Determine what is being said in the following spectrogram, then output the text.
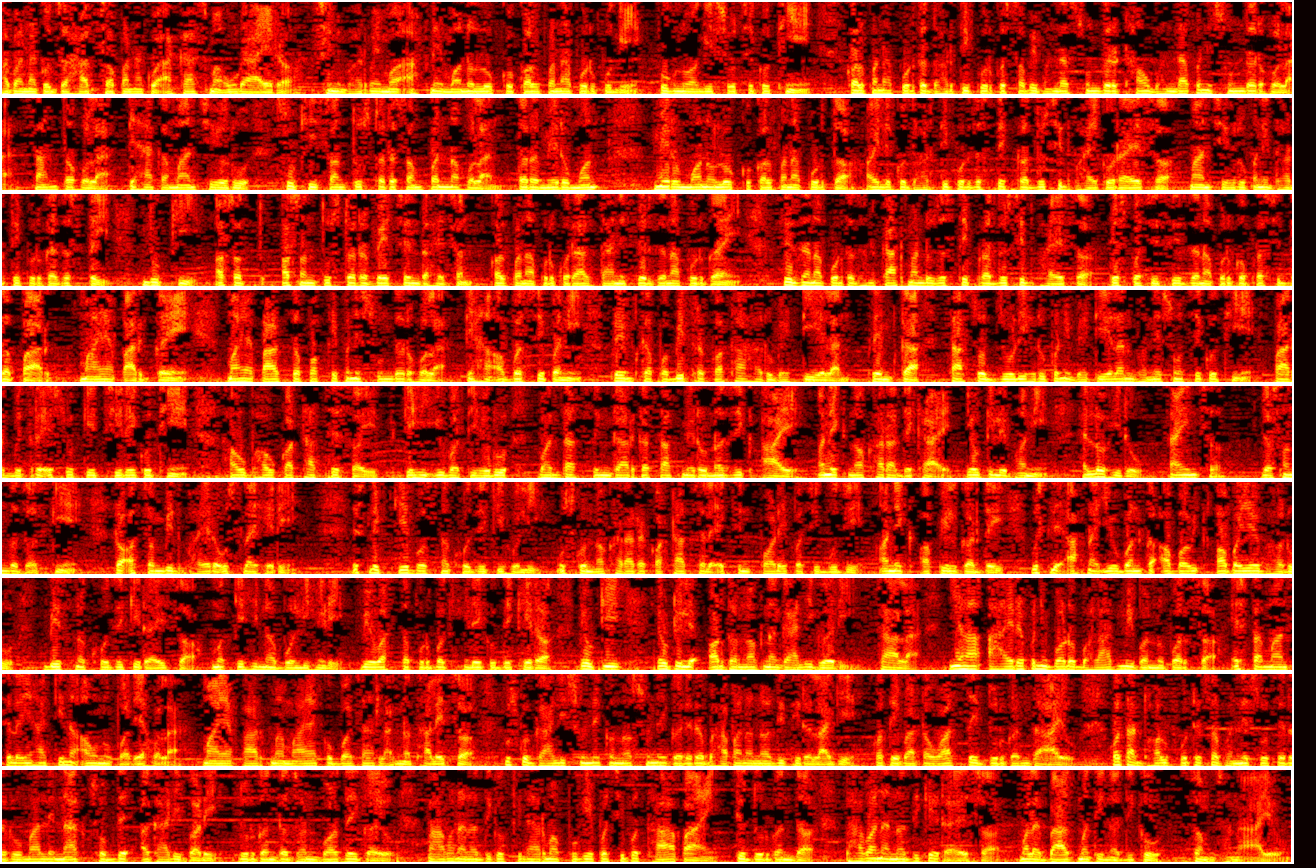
भावनाको जहाज सपनाको आकाशमा उडाएर छिनभरमै म आफ्नै मनोलोकको कल्पनापुर पुगे। पुग्नु अघि सोचेको थिएँ कल्पनापुर त धरतीपुरको सबैभन्दा सुन्दर ठाउँ भन्दा पनि सुन्दर होला शान्त होला। त्यहाँका मान्छेहरू सुखी सन्तुष्ट र सम्पन्न होलान्। तर मेरो मन मेरो मनोलोकको कल्पनापुर त अहिलेको धरतीपुर जस्तै प्रदूषित भएको रहेछ। मान्छेहरू पनि धरतीपुरका जस्तै दुखी असन्तुष्ट र बेचेन रहेछन्। कल्पनापुरको राजधानी सिर्जनापुर गए। सिर्जनापुर त झन काठमाण्डु जस्तै प्रदूषित भएछ। त्यसपछि सिर्जनापुरको प्रसिद्ध पार्क माया पार्क गए। माया पार्क त पक्कै पनि सुन्दर होला। त्यहाँ अवश्य पनि प्रेमका पवित्र कथाहरू भेटिएलान्। प्रेमका शाश्वत जोड़ीहरू पनि भेटिएलान् भन्ने सोचेको थिए। पार्कभित्र यसो के छिरेको थिए। हाउभाउ कठाचे सहित केही युवतीहरू भन्दा श्रृंगारका साथ मेरो नजिक आए। अनेक नखरा देखाए। एउटीले भनी हेलो हिरो चाहिन्छ? जसंग जस्किए र अचम्बित भएर उसलाई हेरे। यसले के बस्न खोजेकी होली? उसको नखरा र कटाक्षलाई एकछिन पढेपछि बुझे अनेक अपील गर्दै उसले आफ्ना यौवनका अवयवहरू बेच्न खोजेकी रहेछ? म केही नबोली हिँडे। व्यवस्थापूर्वक हिँडेको देखेर एउटी एउटीले अर्धनग्न गाली गरी साला यहाँ आएर पनि बडो भलादमी बन्नुपर्छ। यस्ता मान्छेलाई यहाँ किन आउनु पर्या होला? माया पार्कमा मायाको बजार लाग्न थालेछ। उसको गाली सुनेको नसुने गरेर भावना नदीतिर लागे। कतैबाट वाच्चै दुर्गन्ध आयो। कता ढल फुटेछ भन्ने सोचेर रूमालले नाक छोप्दै अगाडि बढ़े। दुर्गन्ध झन बढ़दै गयो। भावना नदीको किनारमा पुगेपछि पो थाहा पाए त्यो दुर्गन्ध भावना नदीकै रहेछ। मलाई बागमती नदीको सम्झना आयो।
